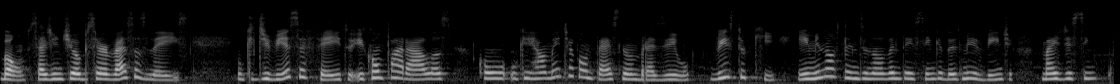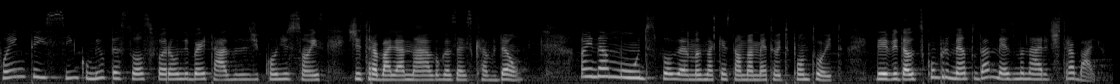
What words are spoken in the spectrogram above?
Bom, se a gente observar essas leis o que devia ser feito e compará-las com o que realmente acontece no Brasil, visto que em 1995 e 2020 mais de 55 mil pessoas foram libertadas de condições de trabalho análogas à escravidão. Ainda há muitos problemas na questão da Meta 8.8, devido ao descumprimento da mesma na área de trabalho.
